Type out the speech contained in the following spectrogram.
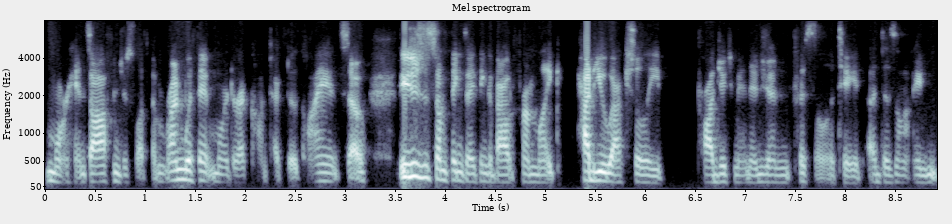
more hands-off and just let them run with it, more direct contact to the client. So these are just some things I think about from like how do you actually project manage and facilitate a design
